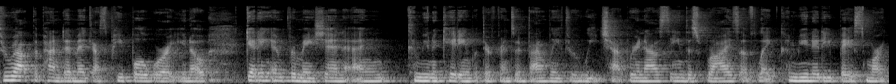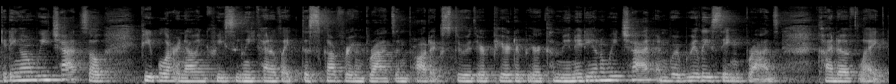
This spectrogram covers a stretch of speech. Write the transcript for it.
throughout the pandemic as people were, you know, getting information and communicating with their friends and family through WeChat. We're now seeing this rise of like community-based marketing on WeChat. So people are now increasingly kind of like discovering brands and products through their peer-to-peer community on WeChat. And we're really seeing brands kind of like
